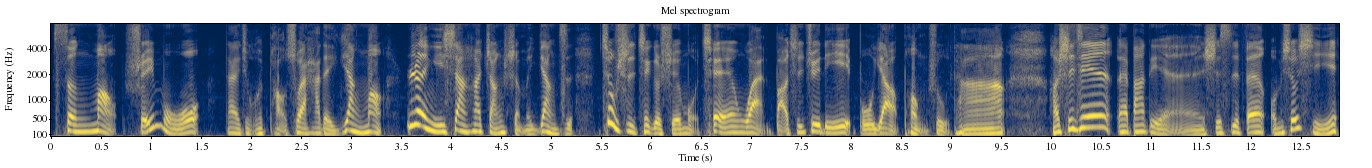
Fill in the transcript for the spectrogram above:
僧帽水母。大家就会跑出来它的样貌，认一下它长什么样子，就是这个水母，千万保持距离，不要碰触它。好，时间来八点十四分，我们休息，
